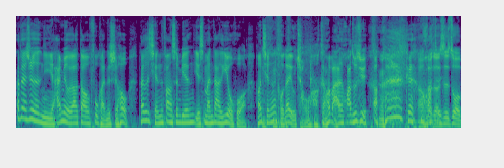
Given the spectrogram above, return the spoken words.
那但是你还。还没有要到付款的时候，那这个钱放身边也是蛮大的诱惑，好像钱跟口袋有仇哈，赶快把它 花出去，或者是做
